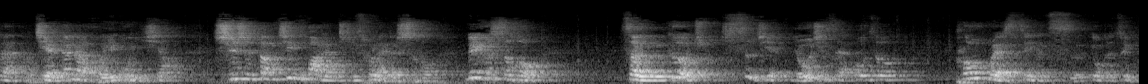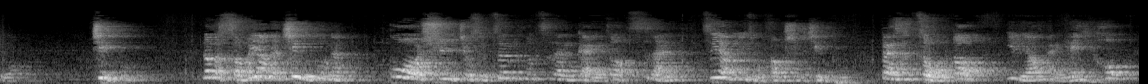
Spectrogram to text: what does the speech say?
呃简单的回顾一下，其实当进化论提出来的时候，那个时候。整个世界，尤其是在欧洲，“progress” 这个词用的最多，进步。那么什么样的进步呢？过去就是征服自然、改造自然这样一种方式的进步，但是走到一两百年以后，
